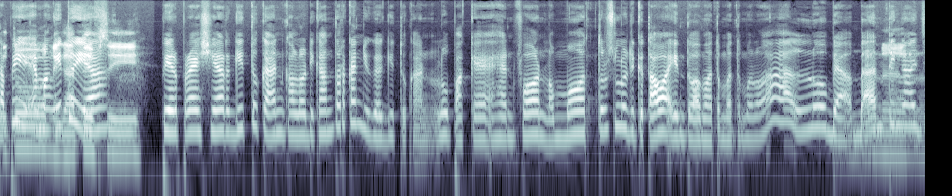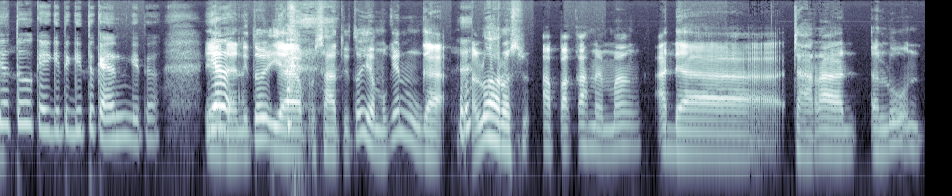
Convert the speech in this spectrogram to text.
benar. itu Tapi emang itu ya sih peer pressure gitu kan. Kalau di kantor kan juga gitu kan. Lu pakai handphone lemot, terus lu diketawain tuh sama teman-teman lu. Ah, lu ba- banting bener aja tuh kayak gitu-gitu kan gitu. ya Ya, dan itu ya saat itu ya mungkin nggak lu harus apakah memang ada cara lu un-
